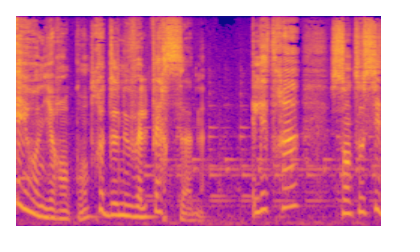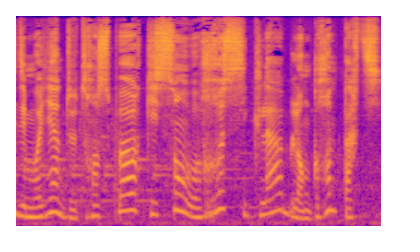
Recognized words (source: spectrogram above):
et on y rencontre de nouvelles personnes. Les trains sont aussi des moyens de transport qui sont recyclables en grande partie.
